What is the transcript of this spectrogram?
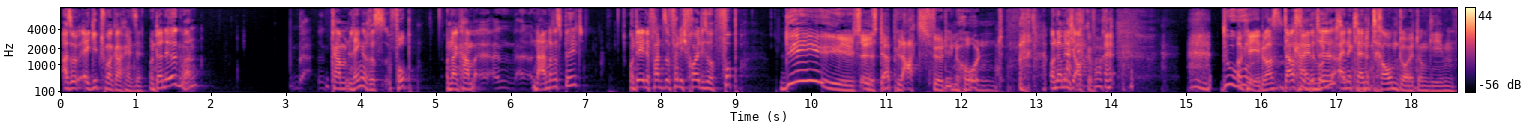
Also ergibt schon mal gar keinen Sinn. Und dann irgendwann kam ein längeres Fupp und dann kam äh, ein anderes Bild und der Elefant so völlig freudig so, Fupp, dies ist der Platz für den Hund. Und dann bin ich aufgewacht. Du, Okay, du hast darfst mir keinen bitte Hund? eine kleine Traumdeutung geben?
